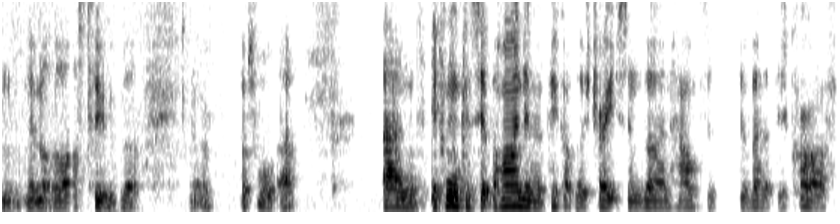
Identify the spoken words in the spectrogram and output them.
Mm, maybe not the last two, but you know, before that. And if one can sit behind him and pick up those traits and learn how to develop his craft,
